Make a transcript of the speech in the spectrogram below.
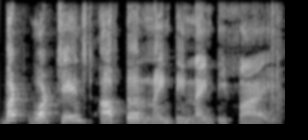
But what changed after 1995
